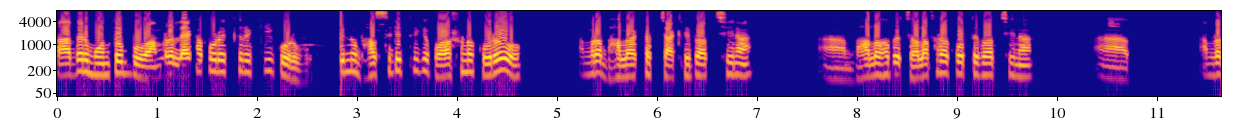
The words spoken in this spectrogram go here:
তাদের মন্তব্য, আমরা লেখাপড়া করে কি করব? বিভিন্ন ভার্সিটি থেকে পড়াশোনা করেও আমরা ভালো একটা চাকরি পাচ্ছি না ভালোভাবে চলাফেরা করতে পারছি না। আমরা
